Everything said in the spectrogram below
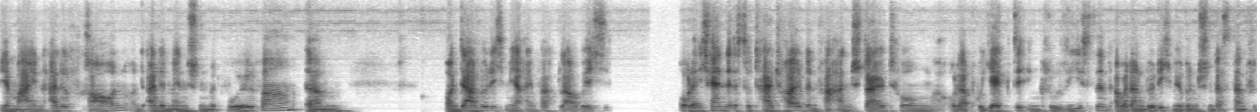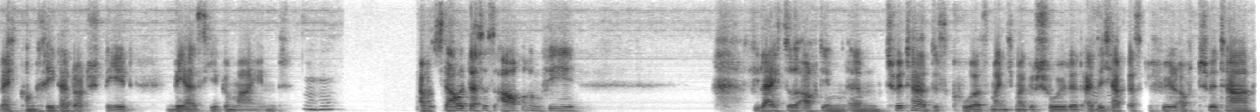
wir meinen alle Frauen und alle Menschen mit Vulva. Ähm, und da würde ich mir einfach, glaube ich, oder ich fände es total toll, wenn Veranstaltungen oder Projekte inklusiv sind, aber dann würde ich mir wünschen, dass dann vielleicht konkreter dort steht, wer ist hier gemeint. Mhm. Aber ich glaube, das ist auch irgendwie vielleicht so auch dem ähm, Twitter-Diskurs manchmal geschuldet. Also ich mhm. habe das Gefühl, auf Twitter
